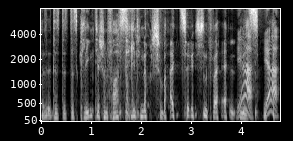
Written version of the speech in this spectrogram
Also das, das, das klingt ja schon fast irgendwie nach schweizerischen Ja, Verhältnissen. ja.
